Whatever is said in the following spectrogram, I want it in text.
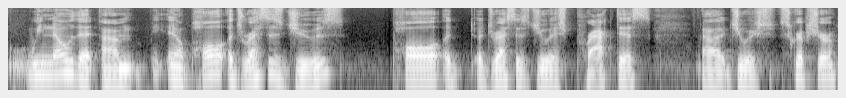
we know that um, you know Paul addresses Jews. Paul ad- addresses Jewish practice, uh, Jewish scripture,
